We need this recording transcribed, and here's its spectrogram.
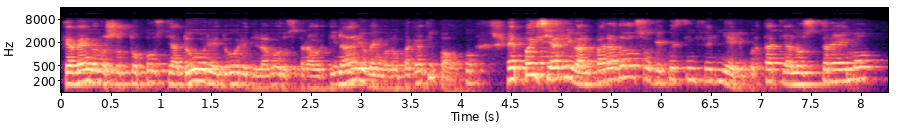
che vengono sottoposti ad ore ed ore di lavoro straordinario, vengono pagati poco e poi si arriva al paradosso che questi infermieri portati allo stremo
